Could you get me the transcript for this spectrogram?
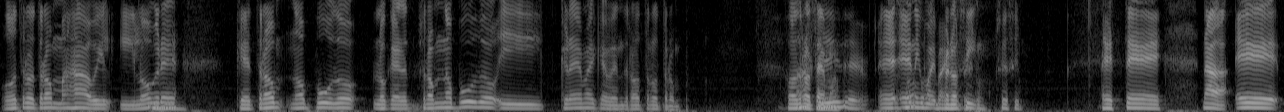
otro Trump más hábil y logre que Trump no pudo, lo que Trump no pudo y créeme que vendrá otro Trump. Otro Ah, sí, tema. de- Eh, anyway, pero 20. sí, sí, sí. Este, nada, eh,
